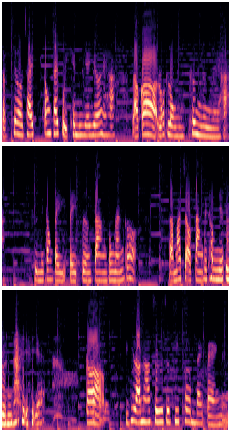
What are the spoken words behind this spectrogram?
จากที่เราใช้ต้องใช้ปุ๋ยเคมีเยอะๆไงคะแล้วก็ลดลงครึ่งหนึ่งเลยค่ะ คือไม่ต้องไปไปเปลืองตังตรงนั้นก็ สามารถจะเอาตังค์ไปทำอย่างอื่นได้เยอะแยะ ก็ปีที่แล้วนะคะซื้อซื้อที่เพิ่มได้แปลงหนึ่ง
